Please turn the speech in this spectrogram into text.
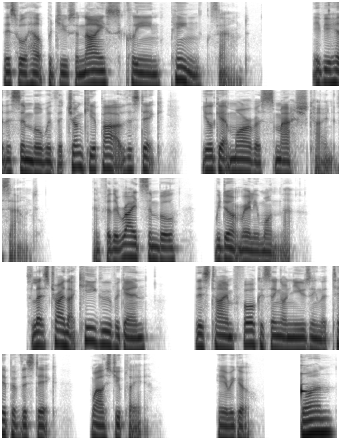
This will help produce a nice, clean ping sound. If you hit the cymbal with the chunkier part of the stick, you'll get more of a smash kind of sound. And for the ride cymbal, we don't really want that. So let's try that key groove again, this time focusing on using the tip of the stick whilst you play it. Here we go. One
